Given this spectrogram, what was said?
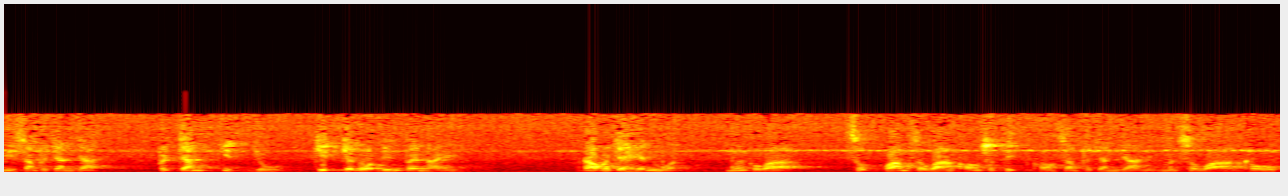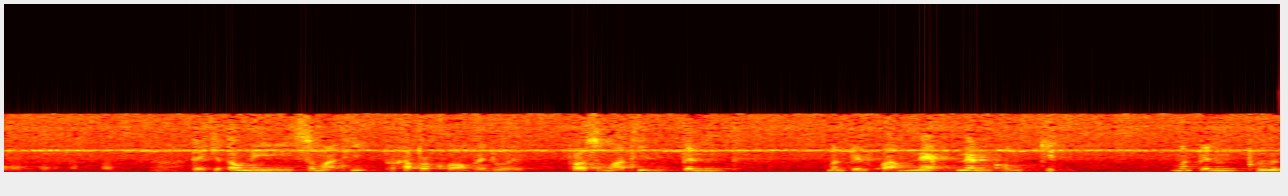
มีสัมปชัญญะประจำจิตอยู่ จิตจะโดดดิ้นไปไหน เราก็จะเห็นหมด เหมือนกับว่าสุขความสว่างของสติของสัมปชัญญะนี่มันสว่างโรค แต่จะต้องมีสมาธิประคับประคองไปด้วย เพราะสมาธิเป็นมันเป็นความแนบแน่นของจิต มันเป็นพื้น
